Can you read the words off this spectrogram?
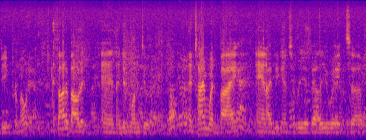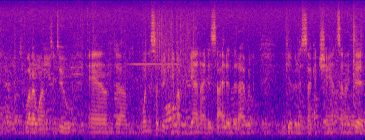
being promoted. I thought about it, and I didn't want to do it. And time went by, and I began to reevaluate um, what I wanted to do. And um, when the subject came up again, I decided that I would give it a second chance, and I did.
